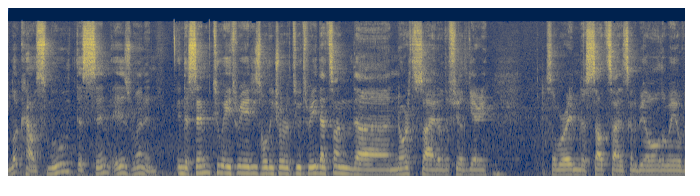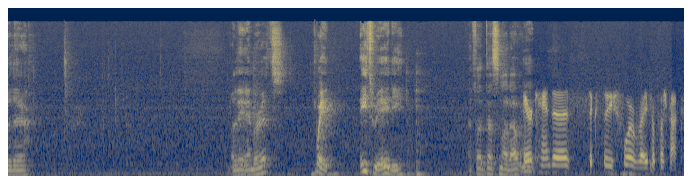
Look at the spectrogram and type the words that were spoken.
Look how smooth the sim is running. In the sim, two A380s holding short of 2-3. That's on the north side of the field, Gary. So we're in the south side. It's going to be all the way over there. Are they Emirates? Wait, A380? I thought that's not out Air yet. Canada 634, ready for pushback.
